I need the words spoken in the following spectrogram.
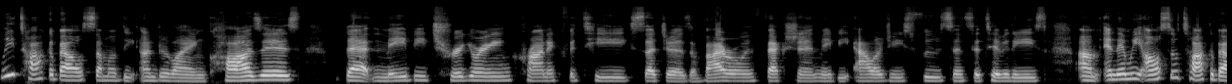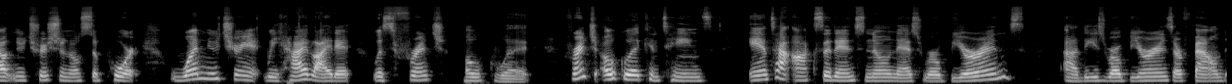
we talk about some of the underlying causes that may be triggering chronic fatigue, such as a viral infection, maybe allergies, food sensitivities. Um, and then we also talk about nutritional support. One nutrient we highlighted was French oakwood. French oakwood contains antioxidants known as roburins. Uh, these roburins are found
